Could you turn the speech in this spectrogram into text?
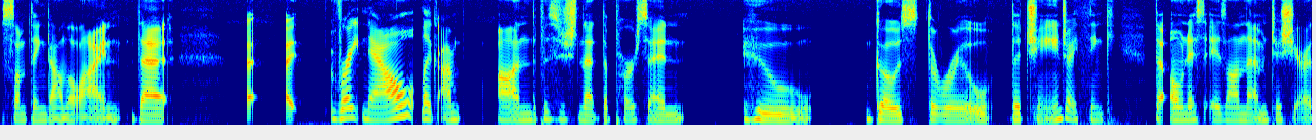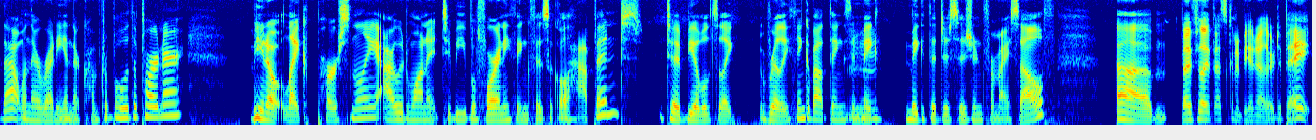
something down the line that uh, uh, right now, like I'm on the position that the person who goes through the change, I think the onus is on them to share that when they're ready and they're comfortable with a partner. You know, like personally, I would want it to be before anything physical happened to be able to like really think about things and make Mhm. make the decision for myself. Um, But I feel like that's going to be another debate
